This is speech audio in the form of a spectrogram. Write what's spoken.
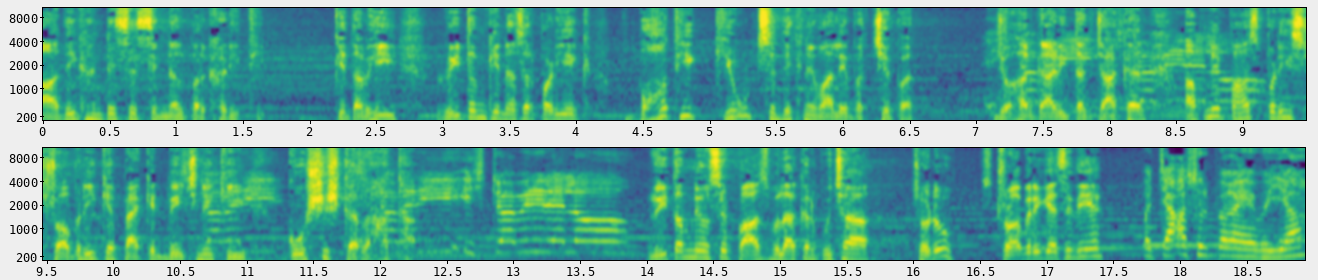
आधे घंटे से सिग्नल पर खड़ी थी कि तभी रीतम की नज़र पड़ी एक बहुत ही क्यूट से दिखने वाले बच्चे पर जो हर गाड़ी तक जाकर अपने पास पड़ी स्ट्रॉबेरी के पैकेट बेचने की कोशिश कर रहा था। स्ट्रॉबेरी ले लो। रीतम ने उसे पास बुलाकर पूछा छोटू स्ट्रॉबेरी कैसे दिए पचास रुपए का है भैया।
